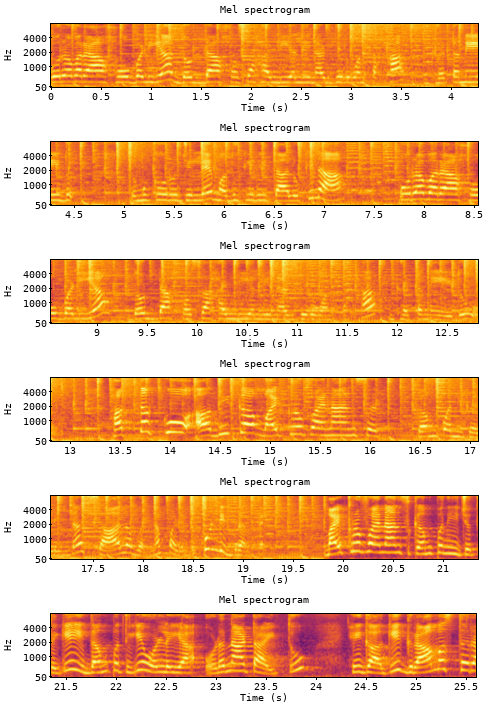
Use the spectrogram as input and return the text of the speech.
ಪುರವರ ಹೋಬಳಿಯ ದೊಡ್ಡ ಹೊಸಹಳ್ಳಿಯಲ್ಲಿ ನಡೆದಿರುವಂತಹ ಘಟನೆ ಇದು. ತುಮಕೂರು ಜಿಲ್ಲೆ ಮಧುಗಿರಿ ತಾಲೂಕಿನ ಪುರವರ ಹೋಬಳಿಯ ದೊಡ್ಡ ಹೊಸಹಳ್ಳಿಯಲ್ಲಿ ನಡೆದಿರುವಂತಹ ಘಟನೆ ಇದು. ಹತ್ತಕ್ಕೂ ಅಧಿಕ ಮೈಕ್ರೋ ಫೈನಾನ್ಸ್ ಕಂಪನಿಗಳಿಂದ ಸಾಲವನ್ನು ಪಡೆದುಕೊಂಡಿದ್ರಂತೆ. ಮೈಕ್ರೋ ಫೈನಾನ್ಸ್ ಕಂಪನಿ ಜೊತೆಗೆ ಈ ದಂಪತಿಗೆ ಒಳ್ಳೆಯ ಒಡನಾಟ ಇತ್ತು ಹೀಗಾಗಿ ಗ್ರಾಮಸ್ಥರ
